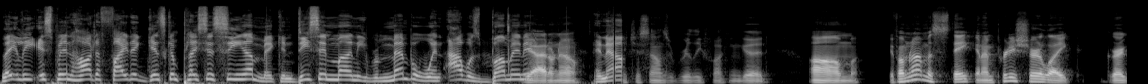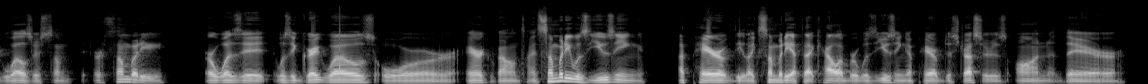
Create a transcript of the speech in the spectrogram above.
Lately, it's been hard to fight against complacency. I'm making decent money. Remember when I was bumming it? Yeah, I don't know. And now It just sounds really fucking good. Um, if I'm not mistaken, I'm pretty sure like Greg Wells or some or somebody or was it was it Greg Wells or Eric Valentine? Somebody was using a pair of the like somebody at that caliber was using a pair of distressors on their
